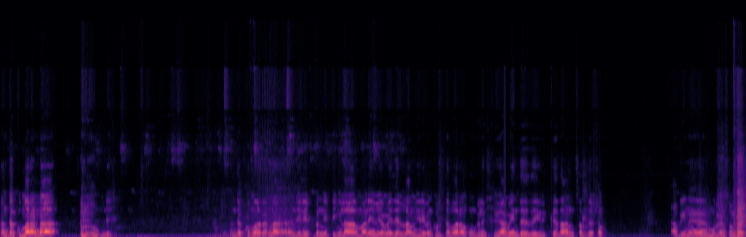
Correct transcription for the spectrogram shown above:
நந்தகுமார் அண்ணா நந்தகுமார் அண்ணா டெலீட் பண்ணிட்டீங்களா? மனைவி அமைதெல்லாம் இறைவன் கொடுத்த வாரம் உங்களுக்கு அமைந்தது இருக்க தான் சந்தோஷம் அப்படின்னு முருகன் சொல்றார்.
